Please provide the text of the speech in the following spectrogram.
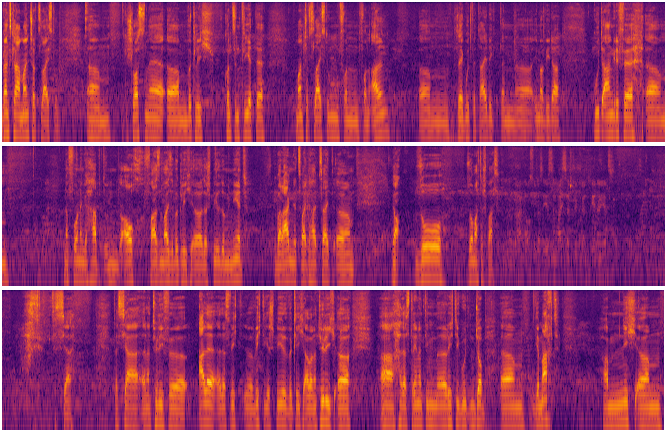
ganz klar Mannschaftsleistung. Ähm, geschlossene, ähm, wirklich konzentrierte Mannschaftsleistungen von, von allen. Ähm, sehr gut verteidigt, dann äh, immer wieder gute Angriffe ähm, nach vorne gehabt und auch phasenweise wirklich äh, das Spiel dominiert. Überragende zweite Halbzeit. Ähm, ja, so, so macht es Spaß. Kann man sagen, auch so das erste Meisterstück für den Trainer jetzt? Ach, das ist ja, das ist ja äh, natürlich für alle äh, das äh, wichtige Spiel, wirklich. Aber natürlich äh, hat das Trainerteam einen richtig guten Job ähm, gemacht. Haben nicht, ähm,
